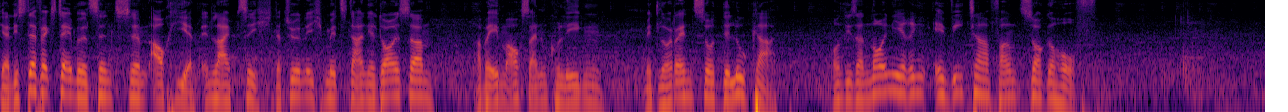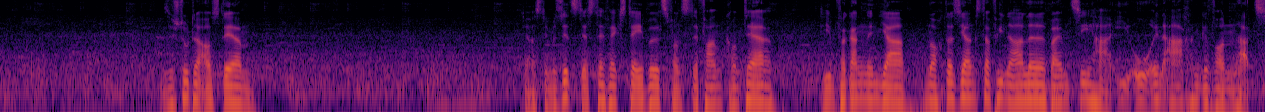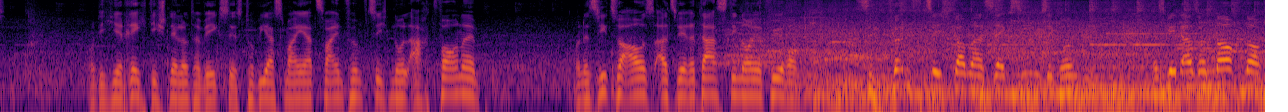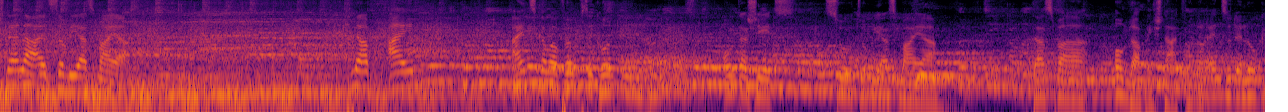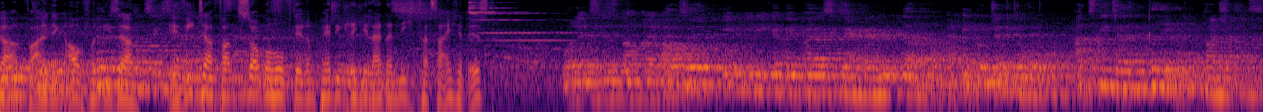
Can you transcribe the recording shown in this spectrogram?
Ja, die Stefex Stables sind ähm, auch hier in Leipzig. Natürlich mit Daniel Deusser, aber eben auch seinem Kollegen mit Lorenzo De Luca und dieser neunjährigen Evita van Soggehof. Diese Stute aus der ja, aus dem Besitz der Stefex Stables von Stefan Conter, die im vergangenen Jahr noch das Youngster-Finale beim CHIO in Aachen gewonnen hat. Und die hier richtig schnell unterwegs ist. Tobias Meyer 52.08 vorne. Und es sieht so aus, als wäre das die neue Führung. 50,67 Sekunden. Es geht also noch, noch schneller als Tobias Meyer. Knapp 1,5 Sekunden Unterschied zu Tobias Meyer. Das war unglaublich stark von Lorenzo De Luca und vor allen Dingen auch von dieser Evita van Soggehof, deren Pedigree hier leider nicht verzeichnet ist. Olympics number 1000 APD Cafe Paris Academy the Nico Genito and teacher Clay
